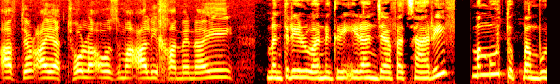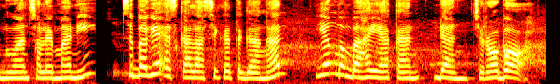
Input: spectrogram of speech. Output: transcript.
after Ayatollah Ali Khamenei. Menteri Luar Negeri Iran Javad Zarif mengutuk pembunuhan Soleimani sebagai eskalasi ketegangan yang membahayakan dan ceroboh.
